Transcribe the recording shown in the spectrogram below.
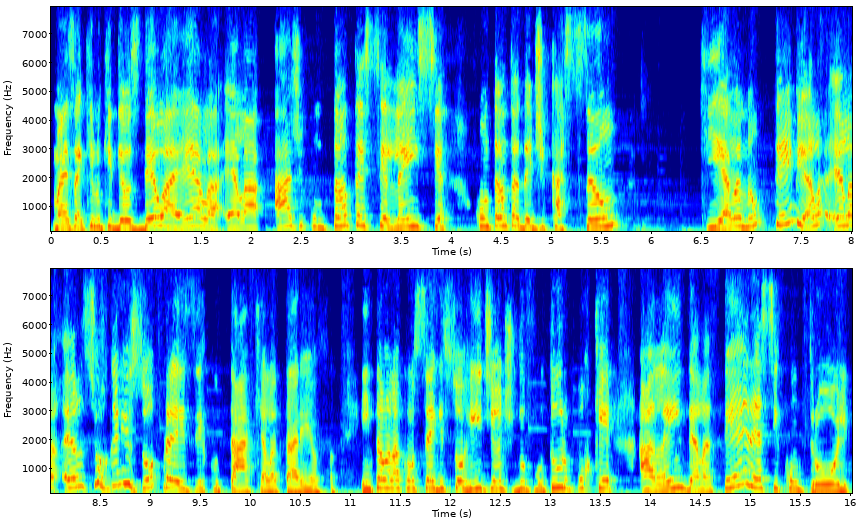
mas aquilo que Deus deu a ela, ela age com tanta excelência, com tanta dedicação, que ela não teme, ela, ela, ela se organizou para executar aquela tarefa. Então ela consegue sorrir diante do futuro, porque além dela ter esse controle,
